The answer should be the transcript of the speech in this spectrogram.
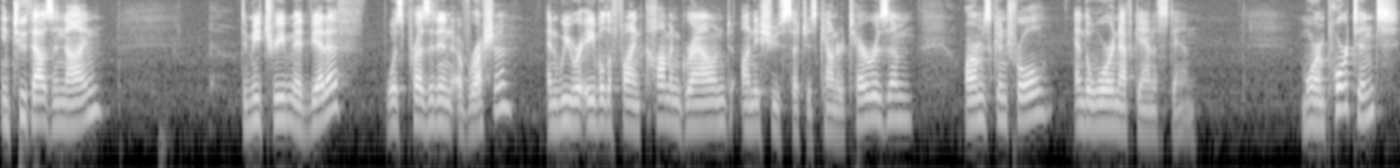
In 2009, Dmitry Medvedev was president of Russia, and we were able to find common ground on issues such as counterterrorism, arms control, and the war in Afghanistan. More important,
